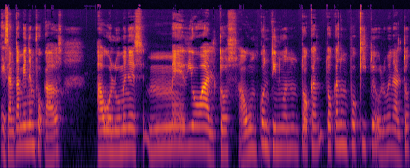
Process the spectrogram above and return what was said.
Están también enfocados a volúmenes medio altos, aún continúan, tocan, tocan un poquito de volumen alto,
